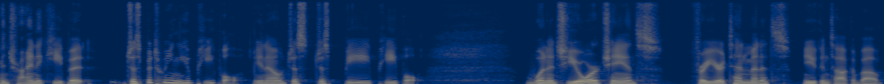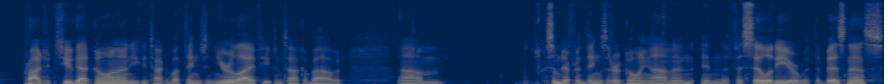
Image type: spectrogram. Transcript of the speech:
and trying to keep it just between you people, you know, just just be people. When it's your chance for your 10 minutes, you can talk about projects you got going on. You can talk about things in your life. You can talk about um, some different things that are going on in, in the facility or with the business.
